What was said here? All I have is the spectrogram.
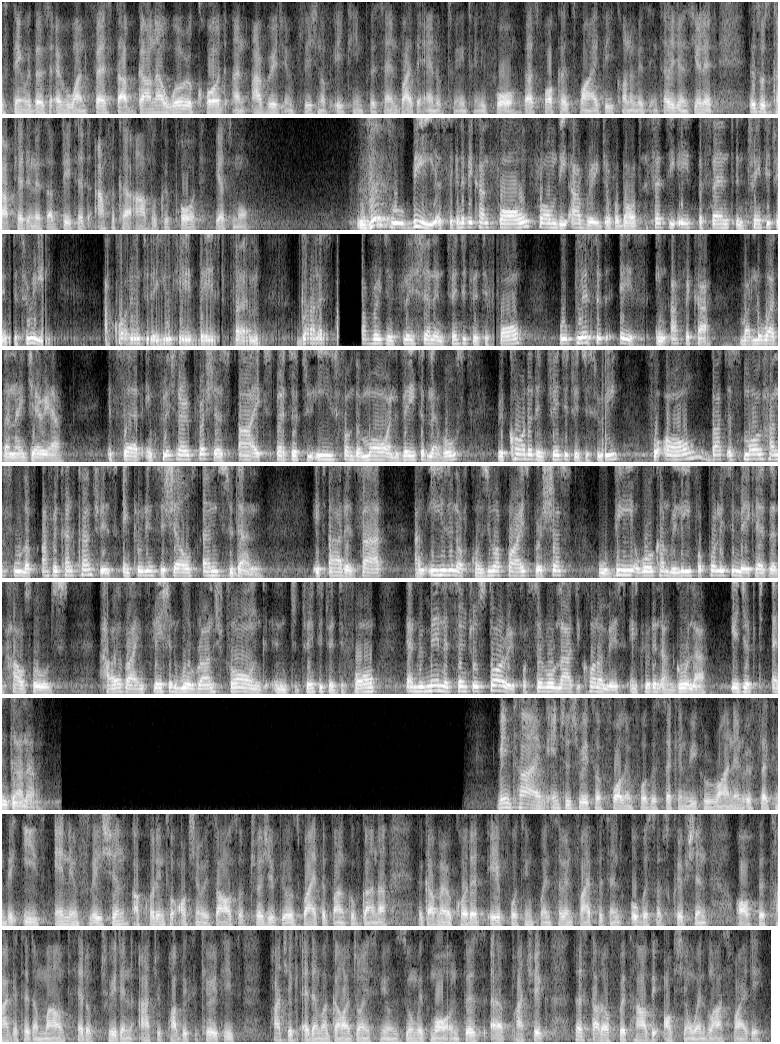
For staying with us, everyone. First up, Ghana will record an average inflation of 18% by the end of 2024. That's forecast by the Economist Intelligence Unit. This was captured in its updated Africa Outlook report. Here's more. This will be a significant fall from the average of about 38% in 2023. According to the UK based firm, Ghana's average inflation in 2024 will place it eighth in Africa but lower than Nigeria. It said inflationary pressures are expected to ease from the more elevated levels recorded in 2023 for all but a small handful of African countries, including Seychelles and Sudan. It added that an easing of consumer price pressures will be a welcome relief for policymakers and households. However, inflation will run strong into 2024 and remain a central story for several large economies, including Angola, Egypt, and Ghana. Meantime, interest rates have fallen for the second week running, reflecting the ease in inflation. According to auction results of Treasury bills by the Bank of Ghana, the government recorded a 14.75% oversubscription of the targeted amount. Head of Trading at Republic Securities, Patrick Edemagawa, joins me on Zoom with more on this. Uh, Patrick, let's start off with how the auction went last Friday.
